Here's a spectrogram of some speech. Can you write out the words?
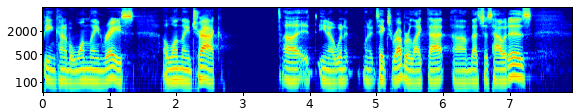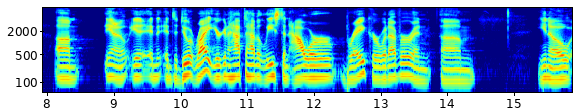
being kind of a one lane race a one lane track. Uh, it, you know, when it when it takes rubber like that, um, that's just how it is. Um, you know, and, and to do it right, you're going to have to have at least an hour break or whatever. And, um, you know,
